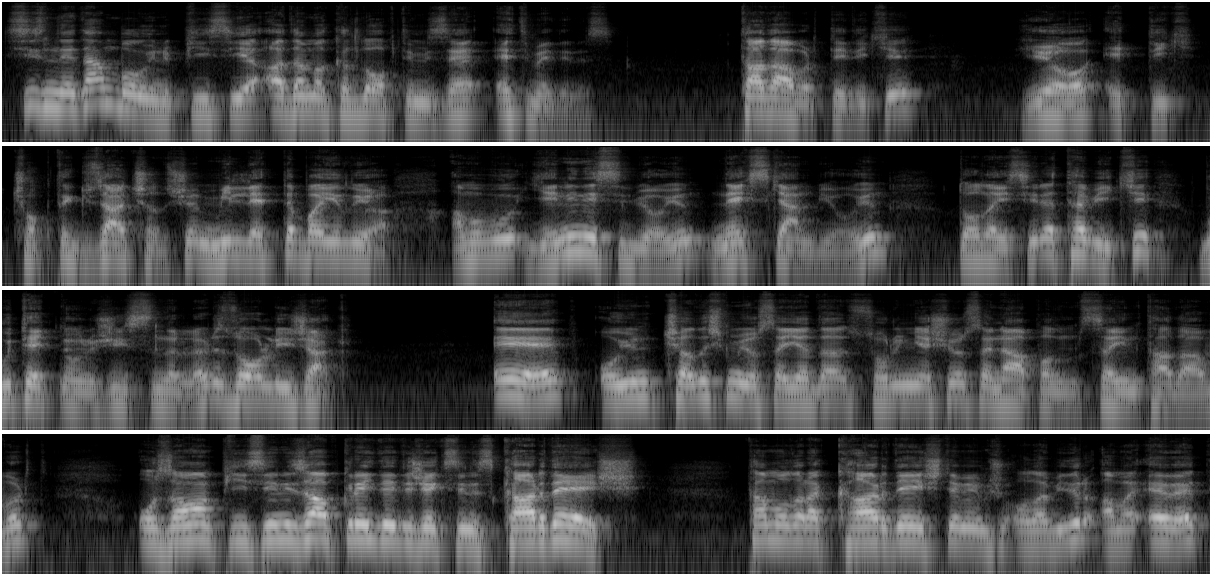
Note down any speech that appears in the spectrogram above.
siz neden bu oyunu PC'ye adam akıllı optimize etmediniz? Todd Howard dedi ki yo ettik çok da güzel çalışıyor millet de bayılıyor. Ama bu yeni nesil bir oyun next gen bir oyun. Dolayısıyla tabii ki bu teknoloji sınırları zorlayacak. E oyun çalışmıyorsa ya da sorun yaşıyorsa ne yapalım Sayın Howard? O zaman PC'nizi upgrade edeceksiniz kardeş. Tam olarak kardeş dememiş olabilir ama evet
